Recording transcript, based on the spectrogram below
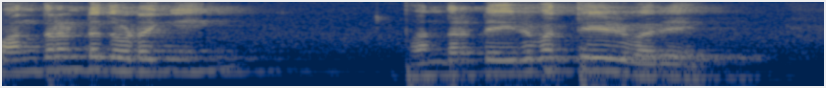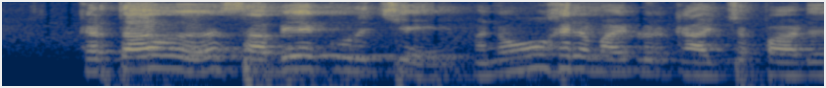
പന്ത്രണ്ട് തുടങ്ങി പന്ത്രണ്ട് ഇരുപത്തേഴ് വരെ കർത്താവ് സഭയെക്കുറിച്ച് മനോഹരമായിട്ടുള്ളൊരു കാഴ്ചപ്പാട്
